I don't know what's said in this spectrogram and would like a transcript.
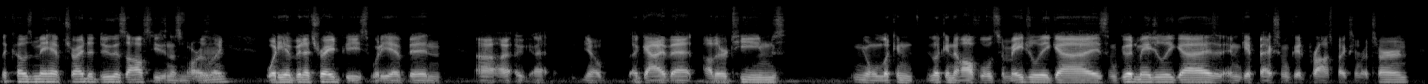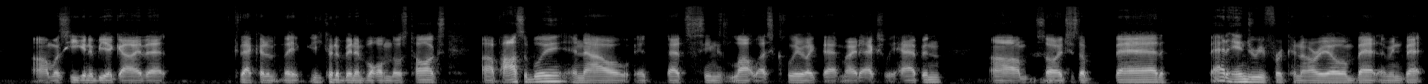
the Cubs may have tried to do this offseason as far mm-hmm. as like, would he have been a trade piece? Would he have been, uh, a, a, you know, a guy that other teams, you know, looking looking to offload some major league guys, some good major league guys, and get back some good prospects in return? Um, was he going to be a guy that that could have like, he could have been involved in those talks? Uh, possibly, and now it that seems a lot less clear. Like that might actually happen. Um, so mm-hmm. it's just a bad, bad injury for Canario, and bad. I mean, bad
